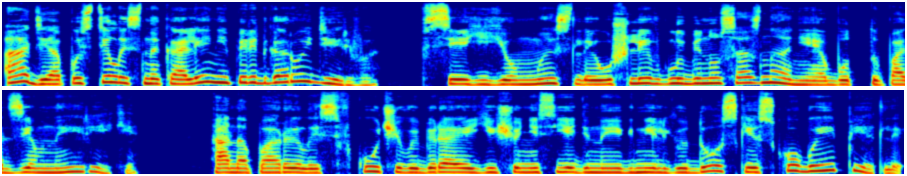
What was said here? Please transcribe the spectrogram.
Ади опустилась на колени перед горой дерева. Все ее мысли ушли в глубину сознания, будто подземные реки. Она порылась в куче, выбирая еще не съеденные гнилью доски, скобы и петли.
